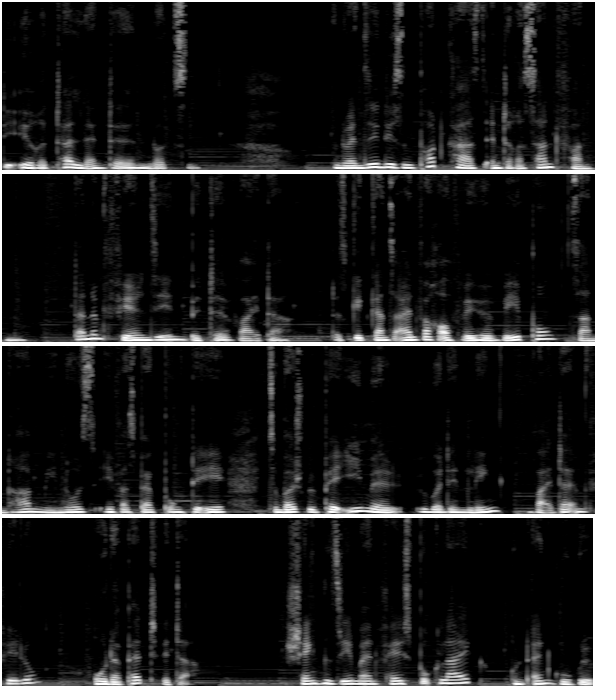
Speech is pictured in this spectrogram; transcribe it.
die ihre Talente nutzen. Und wenn Sie diesen Podcast interessant fanden, dann empfehlen Sie ihn bitte weiter. Das geht ganz einfach auf www.sandra-eversberg.de, zum Beispiel per E-Mail über den Link Weiterempfehlung oder per Twitter. Schenken Sie ihm ein Facebook-Like und ein Google.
